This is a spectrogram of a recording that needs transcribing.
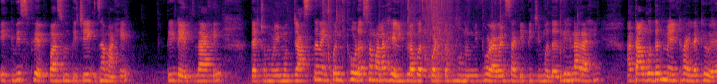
एकवीस फेबपासून तिची एक्झाम आहे. ती टेन्थला आहे. त्याच्यामुळे मग जास्त नाही पण थोडंसं मला हेल्पला बरं पडतं. म्हणून मी थोड्या वेळसाठी तिची मदत घेणार आहे. आता अगोदर मेल्ट व्हायला ठेवूया.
